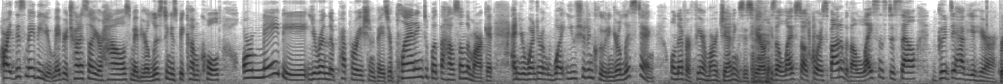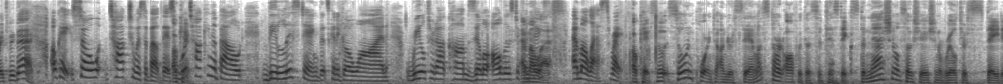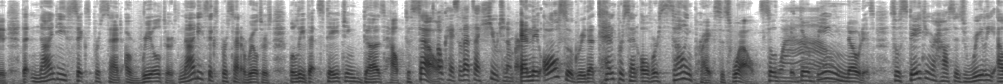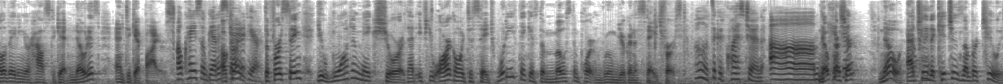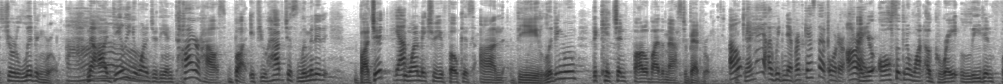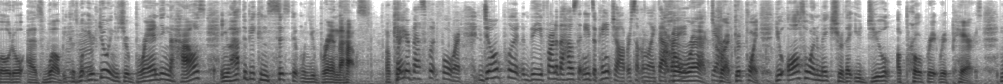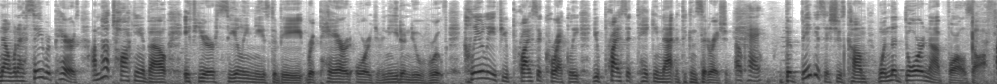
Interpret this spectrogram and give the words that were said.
All right, this may be you. Maybe you're trying to sell your house, maybe your listing has become cold, or maybe you're in the preparation phase. You're planning to put the house on the market and you're wondering what you should include in your listing. Well, never fear, Mar Jennings is here. He's a lifestyle correspondent with a license to sell. Good to have you here. Great to be back. Okay, so talk to us about this. Okay. We're talking about the listing that's going to go on Realtor.com, Zillow, all those different MLS. things. MLS, right. Okay, so it's so important to understand. Let's start off with the statistics. The National Association of Realtors stated that 96% of realtors, 96% of realtors believe that staging does help to sell. Okay, so that's a huge number. And they also agree that 10% over selling price as well. So Wow. they're being noticed. So staging your house is really elevating your house to get noticed and to get buyers. okay, so get us started here. The first thing, you want to make sure that if you are going to stage, what do you think is the most important room you're going to stage first? Oh, that's a good question. Um, the no kitchen? pressure. No, actually, Okay. the kitchen's number two. It's your living room. Now, ideally, you want to do the entire house, but if you have just limited budget, Yep. you want to make sure you focus on the living room, the kitchen, followed by the master bedroom. Okay. I would never have guessed that order. All right. And you're also going to want a great lead-in photo as well because Mm-hmm. what you're doing is you're branding the house and you have to be consistent when you brand the house. Okay? Put your best foot forward. Don't put the front of the house that needs a paint job or something like that, right? Correct, Yeah. correct. Good point. You also want to make sure that you do appropriate repairs. Now, when I say repairs, I'm not talking about if your ceiling needs to be repaired or if you need a new roof. Clearly, if you price it correctly, you price it taking that into consideration. Okay. The biggest issues come when the doorknob falls off,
